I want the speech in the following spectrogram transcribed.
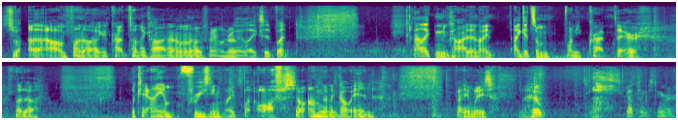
So I, I'm playing like a crap ton of COD. I don't know if anyone really likes it, but I like COD, and I I get some funny crap there, but uh, okay, I am freezing my butt off, so I'm gonna go in. But anyways, I hope. Oh, gotta turn this thing around.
